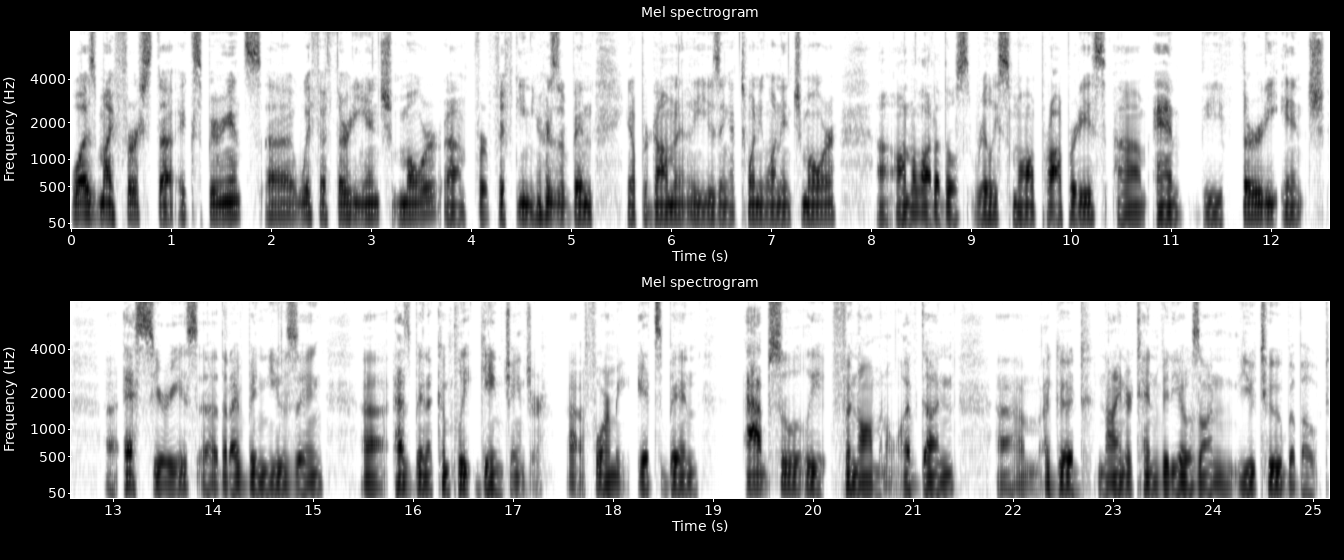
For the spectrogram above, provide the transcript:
was my first uh, experience uh, with a 30 inch mower. Um, for 15 years, I've been, you know, predominantly using a 21 inch mower uh, on a lot of those really small properties. Um, and the 30 inch S series uh, that I've been using has been a complete game changer for me. It's been absolutely phenomenal. I've done um, a good nine or ten videos on YouTube about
